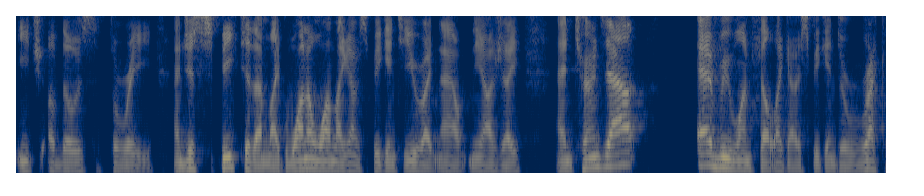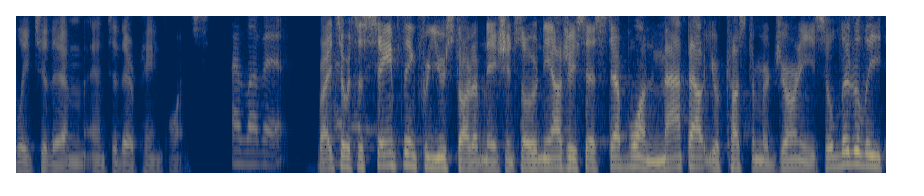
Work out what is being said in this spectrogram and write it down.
each of those three and just speak to them like one on one, like I'm speaking to you right now, Niajae. And turns out everyone felt like I was speaking directly to them and to their pain points. I love it. Right. so it's the same thing for you, Startup Nation. So Niajae says step one, map out your customer journey. So literally,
